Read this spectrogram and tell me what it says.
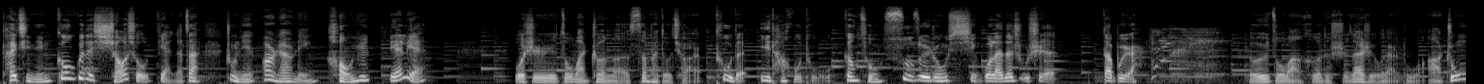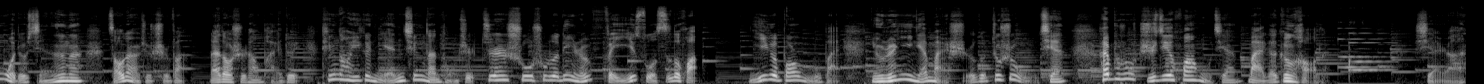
抬起您高贵的小手，点个赞，祝您二零二零好运连连。我是昨晚转了三百多圈，吐得一塌糊涂，刚从宿醉中醒过来的主持人大波儿。由于昨晚喝的实在是有点多啊，中午我就寻思呢，早点去吃饭。来到食堂排队，听到一个年轻男同志居然说出了令人匪夷所思的话。一个包五百，女人一年买十个就是五千，还不如直接花五千买个更好的。显然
